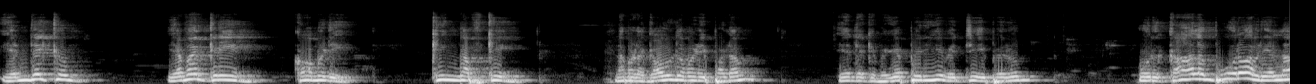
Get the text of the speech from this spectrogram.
என்றைக்கும் evergreen comedy king of king நம்மளோட கவுண்டமணி படம் இன்றைக்கு மிகப்பெரிய வெற்றியை பெறும். ஒரு காலம் பூரா அவர் எல்லா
